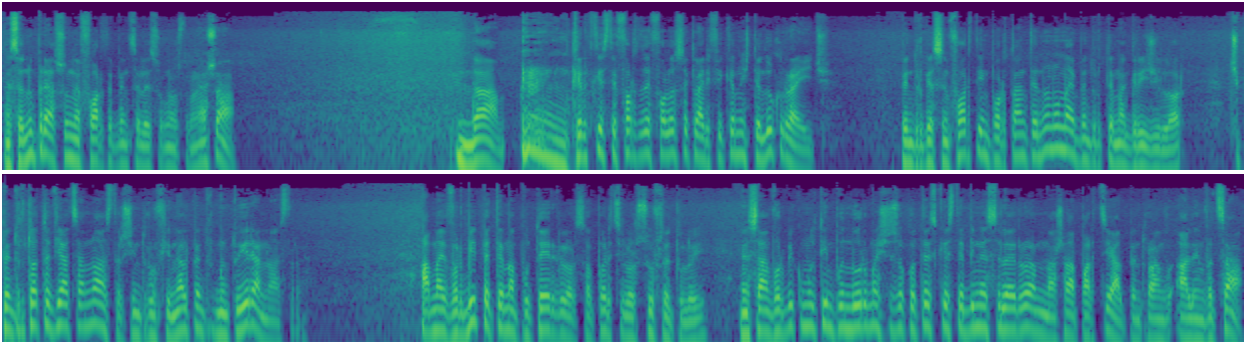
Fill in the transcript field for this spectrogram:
Însă nu prea sună foarte pe înțelesul nostru, nu așa? Da, cred că este foarte de folos să clarificăm niște lucruri aici. Pentru că sunt foarte importante nu numai pentru tema grijilor, ci pentru toată viața noastră și, într-un final, pentru mântuirea noastră. Am mai vorbit pe tema puterilor sau părților sufletului, însă am vorbit cu mult timp în urmă și socotesc că este bine să le luăm așa parțial pentru a le învăța.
